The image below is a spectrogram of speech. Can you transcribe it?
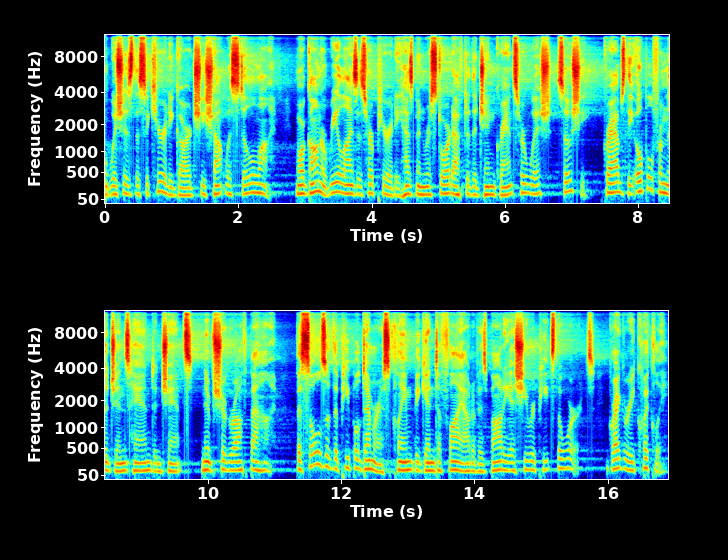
wishes the security guard she shot was still alive. Morgana realizes her purity has been restored after the jinn grants her wish, so she grabs the opal from the jinn's hand and chants Nib Shugrath Bahaim. The souls of the people Demarest claimed begin to fly out of his body as she repeats the words. Gregory quickly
